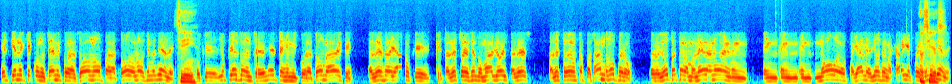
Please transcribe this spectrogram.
él tiene que conocer mi corazón, ¿no? Para todo, ¿no? ¿Sí me entiendes? Sí. Porque yo pienso entre veces en mi corazón, ¿verdad? De que tal vez hay algo que, que tal vez estoy haciendo mal yo y tal vez, tal vez todo eso está pasando, ¿no? Pero, pero yo trato la manera, ¿no? En, en, en, en, no fallarle a Dios en la calle, pues. Así me es.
